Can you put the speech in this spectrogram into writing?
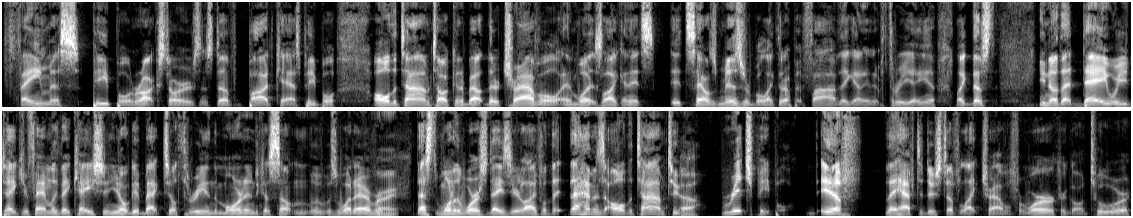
famous people and rock stars and stuff, podcast people all the time talking about their travel and what it's like, and it's it sounds miserable. Like they're up at five, they got in at three a.m. Like those, you know, that day where you take your family vacation, you don't get back till three in the morning because something was whatever. Right. That's one of the worst days of your life. Well, that, that happens all the time to Yeah. rich people if they have to do stuff like travel for work or go on tour.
